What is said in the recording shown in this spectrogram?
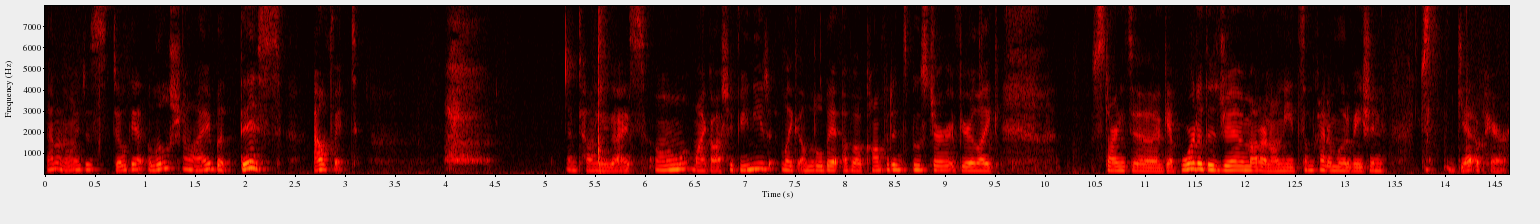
I don't know, I just still get a little shy. But this outfit, I'm telling you guys, oh my gosh, if you need like a little bit of a confidence booster, if you're like starting to get bored at the gym, I don't know, need some kind of motivation, just get a pair.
